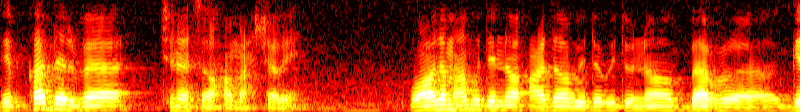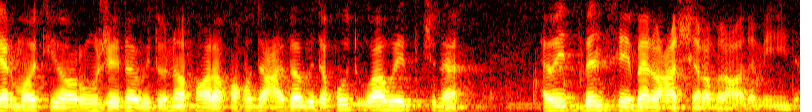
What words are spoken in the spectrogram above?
بقدر و چنه ساحة محشره. و عالم همو دي ناف عذاب دابت و ناف بر گرماتیا روژه دابت و ناف عرق خود عذاب دخود و اوید چنه؟ اوید بنسي بر عرش رب العالمين ده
